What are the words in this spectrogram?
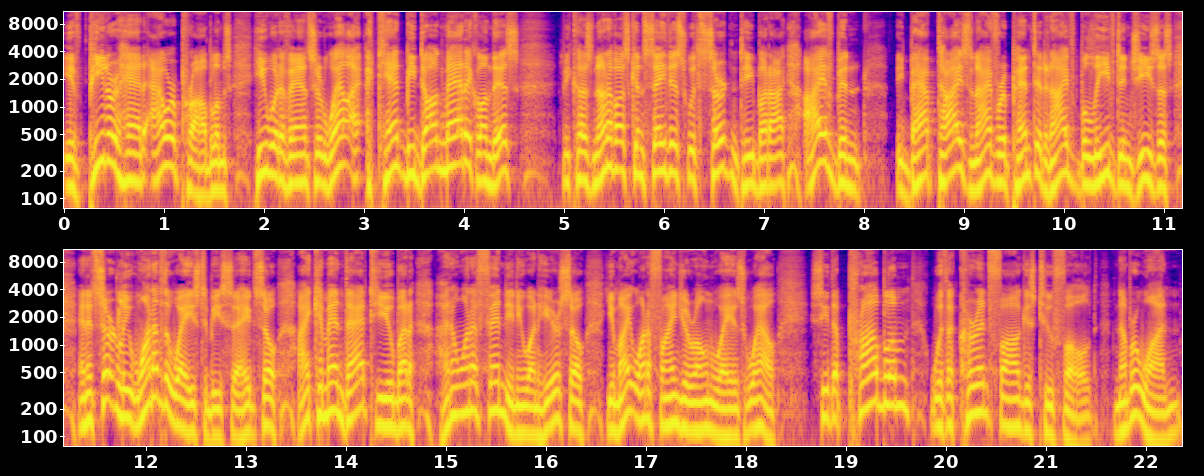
if Peter had our problems, he would have answered, Well, I, can't be dogmatic on this because none of us can say this with certainty, but I, I've been baptized and I've repented and I've believed in Jesus, and it's certainly one of the ways to be saved. So I commend that to you, but I don't want to offend anyone here, so you might want to find your own way as well. See, the problem with a current fog is twofold. Number one,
